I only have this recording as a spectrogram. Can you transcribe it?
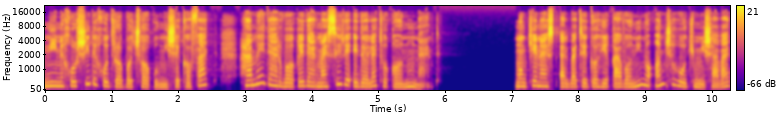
نیمه خورشید خود را با چاقو می شکافد همه در واقع در مسیر عدالت و قانونند. ممکن است البته گاهی قوانین و آنچه حکم می شود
